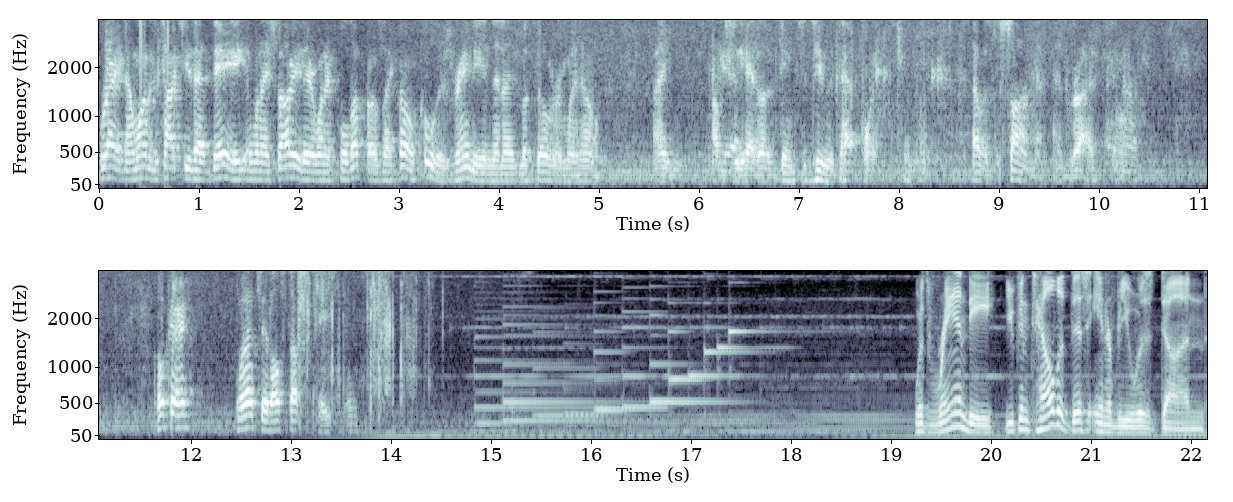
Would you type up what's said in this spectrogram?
Right, and I wanted to talk to you that day, and when I saw you there, when I pulled up, I was like, oh, cool, there's Randy, and then I looked over and went, oh, I obviously Yeah. had other things to do at that point. That was the sun that had arrived, I so. Okay, well, that's it, I'll stop the tape. With Randy, you can tell that this interview was done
